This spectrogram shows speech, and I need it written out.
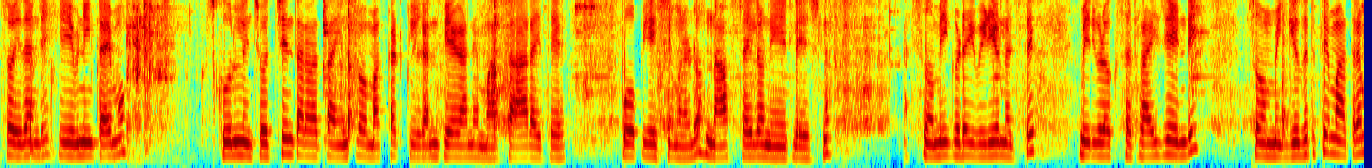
సో ఇదండి ఈవినింగ్ టైము. స్కూల్ నుంచి వచ్చిన తర్వాత ఇంట్లో మక్కట్టుకులు కనిపించగానే మా సార్ అయితే పోపు వేసేమన్నాడు నా స్టైల్లో నేను ఇట్లా చేసిన. సో మీకు కూడా ఈ వీడియో నచ్చితే మీరు కూడా ఒకసారి ట్రై చేయండి. సో మీకు కుదిరితే మాత్రం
